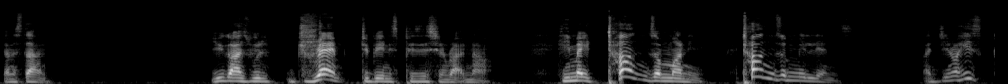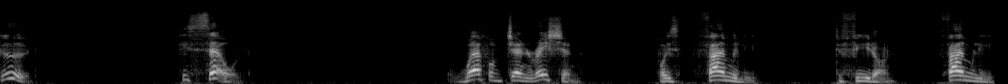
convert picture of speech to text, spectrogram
You understand? You guys would dreamt to be in his position right now. He made tons of money, tons of millions. And you know, he's good. He's settled. Wealth of generation for his family to feed on. Family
